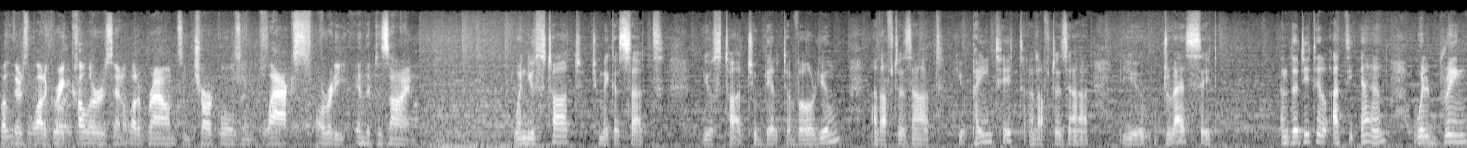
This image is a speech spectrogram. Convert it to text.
But there's a lot of great colors and a lot of browns and charcoals and blacks already in the design. When you start to make a set, you start to build a volume, and after that, you paint it, and after that, you dress it. And the detail at the end will bring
